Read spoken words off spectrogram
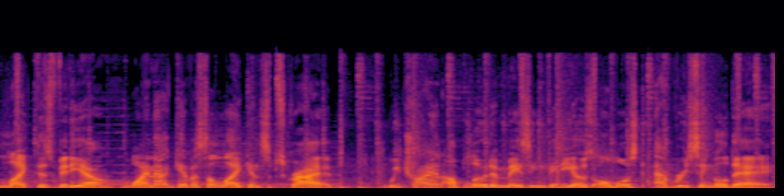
Like this video? Why not give us a like and subscribe? We try and upload amazing videos almost every single day.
